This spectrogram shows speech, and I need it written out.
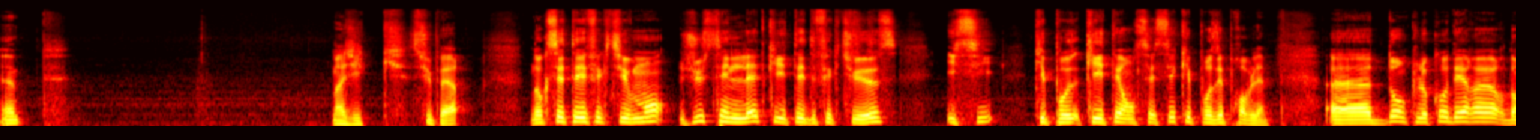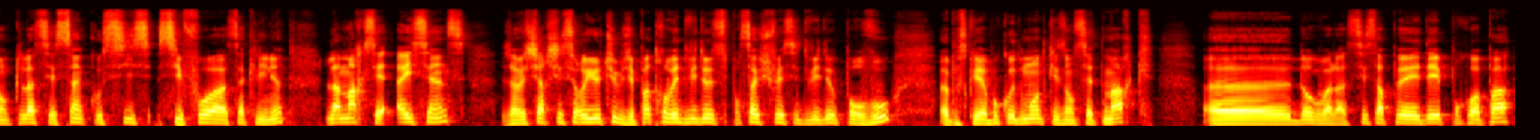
Hop. Magique. Super. Donc c'était effectivement juste une LED qui était défectueuse ici, qui, qui était en CC, qui posait problème. Euh, donc le code erreur, donc là c'est 5 ou 6, 6 fois ça clignote. La marque c'est iSense. J'avais cherché sur YouTube, j'ai pas trouvé de vidéo, c'est pour ça que je fais cette vidéo pour vous, euh, parce qu'il y a beaucoup de monde qui ont cette marque. Euh, donc voilà, si ça peut aider, pourquoi pas.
